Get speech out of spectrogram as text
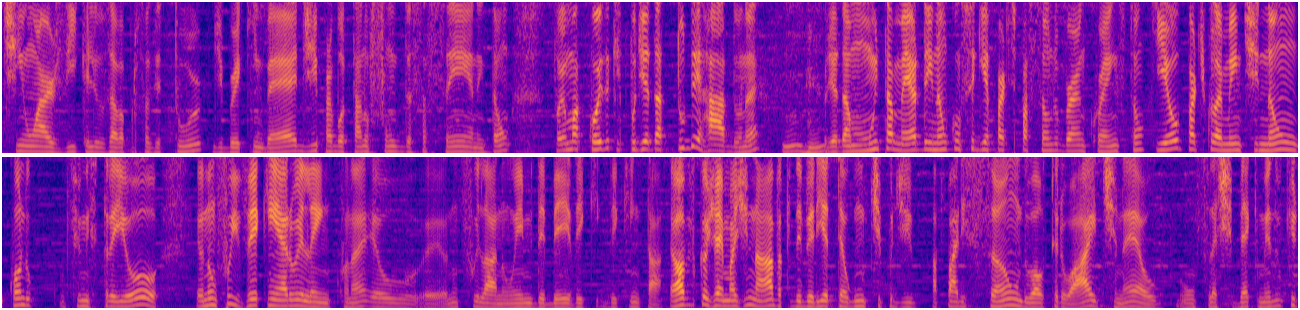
tinha um RV que ele usava pra fazer tour de Breaking Bad pra botar no fundo dessa cena. Então foi uma coisa que podia dar tudo errado, né? Uhum. Podia dar muita merda e não conseguir a participação do Brian Cranston, que eu particularmente não, quando o filme estreou, eu não fui ver quem era o elenco, né? Eu, eu não fui lá no MDB ver, ver quem tá. É óbvio que eu já imaginava que deveria ter algum tipo de aparição do Walter White, né? Ou um flashback, mesmo que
